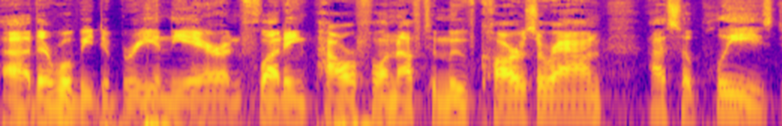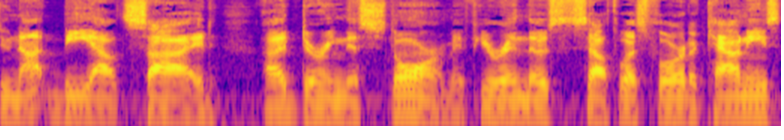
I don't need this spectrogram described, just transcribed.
Uh, there will be debris in the air and flooding powerful enough to move cars around. Uh, so please do not be outside uh, during this storm. If you're in those southwest Florida counties,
